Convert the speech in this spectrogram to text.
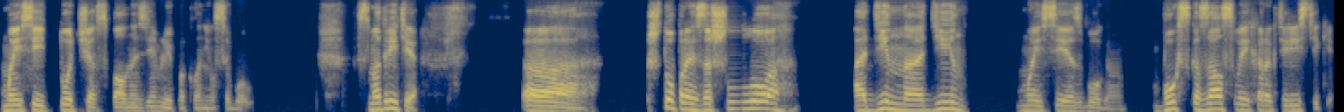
Моисей тотчас спал на землю и поклонился Богу. Смотрите, а, что произошло один на один Моисея с Богом. Бог сказал свои характеристики.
